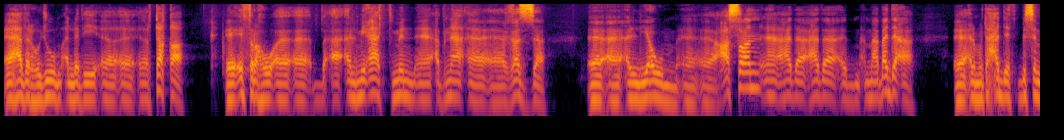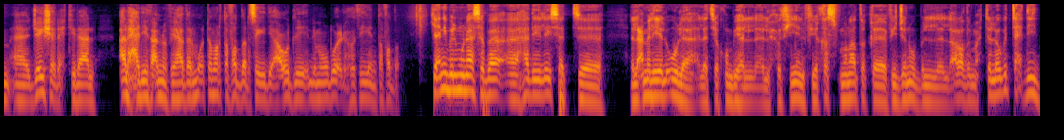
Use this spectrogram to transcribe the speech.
هذا الهجوم الذي ارتقى إثره آه، آه، المئات من آه، أبناء غزة اليوم عصرا. هذا هذا ما بدأ المتحدث باسم جيش الاحتلال الحديث عنه في هذا المؤتمر. تفضل سيدي أعود لموضوع الحوثيين. تفضل. يعني بالمناسبة هذه ليست العملية الأولى التي يقوم بها الحوثيين في قصف مناطق في جنوب الأراضي المحتلة وبالتحديد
